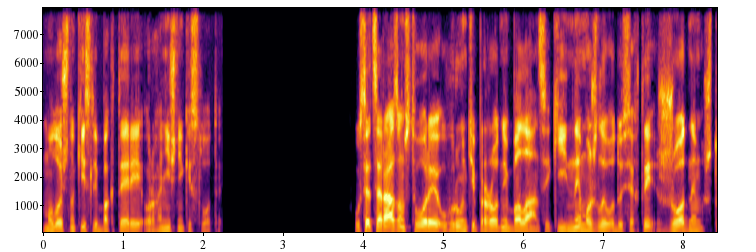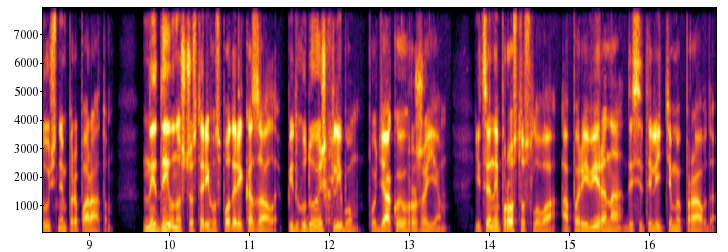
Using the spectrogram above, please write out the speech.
молочно-кислі бактерії, органічні кислоти. Усе це разом створює у ґрунті природний баланс, який неможливо досягти жодним штучним препаратом. Не дивно, що старі господарі казали: підгодуєш хлібом, подякую грожаєм. І це не просто слова, а перевірена десятиліттями правда.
